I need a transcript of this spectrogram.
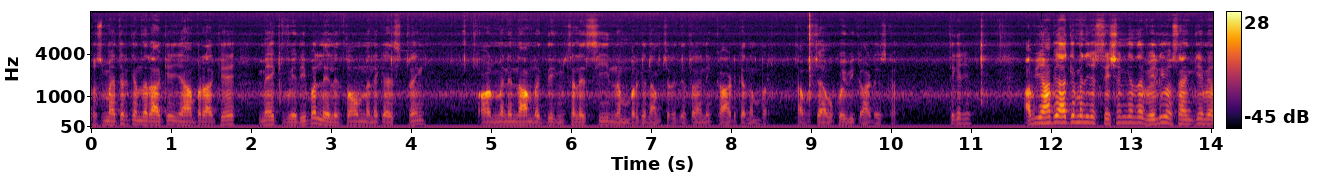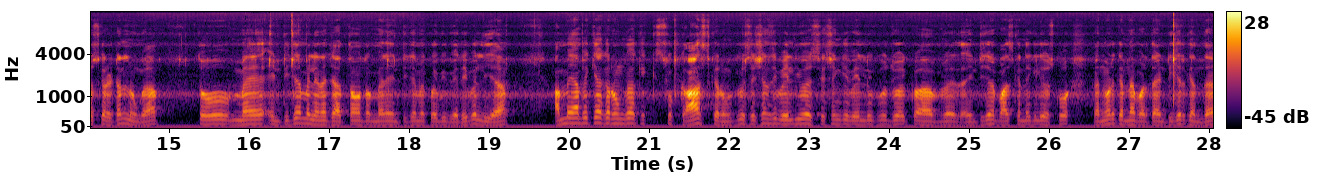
उस मैथड के अंदर आके, यहाँ पर आके मैं एक वेरिएबल ले लेता हूँ। मैंने कहा स्ट्रिंग और मैंने नाम रख दिया कि मिसाल है, सी नंबर के नाम से रख देता हूँ, यानी कार्ड का नंबर। अब चाहे वो कोई भी कार्ड है उसका। ठीक है जी? अब यहाँ पे आके मैंने जो सेशन के अंदर वैल्यू असाइन की मैं उसका रिटर्न लूँगा। तो मैं इंटीजर में लेना चाहता हूँ तो मैंने इंटीजर में कोई भी वेरिएबल लिया। अब मैं यहाँ पे क्या करूँगा कि इसको कास्ट करूँगा, क्योंकि सेशन की वैल्यू है सेशन की वैल्यू को जो इंटीजर पास करने के लिए उसको कन्वर्ट करना पड़ता है इंटीजर के अंदर।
